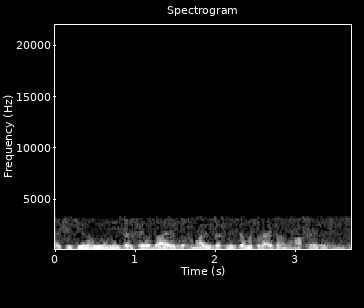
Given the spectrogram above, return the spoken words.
ایسی چیز ہم لوگ نہیں کرتے، اور ظاہر ہے ہماری تکلیف کا مسئلہ ہے تو ہم آپ رکھنے کا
